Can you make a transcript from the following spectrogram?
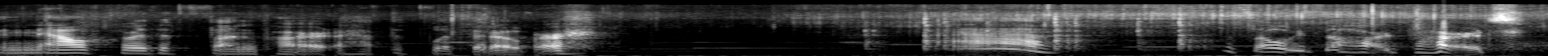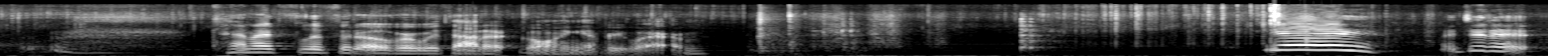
And now for the fun part, I have to flip it over. Ah, it's always the hard part. Can I flip it over without it going everywhere? I did it.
